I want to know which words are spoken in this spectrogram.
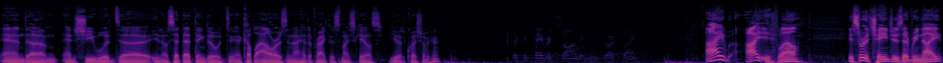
and um, and she would uh, you know set that thing to a couple of hours, and I had to practice my scales. You had a question over here. What's your favorite song that you enjoy playing? I I well, it sort of changes every night.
